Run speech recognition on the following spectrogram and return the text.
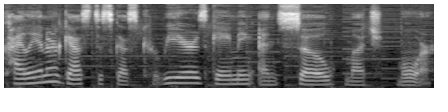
Kaili and our guests discuss careers, gaming, and so much more.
